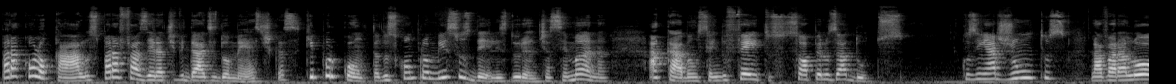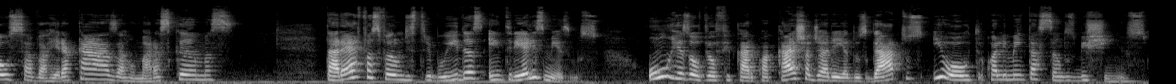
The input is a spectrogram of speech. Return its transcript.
para colocá-los para fazer atividades domésticas que, por conta dos compromissos deles durante a semana, acabam sendo feitos só pelos adultos. Cozinhar juntos, lavar a louça, varrer a casa, arrumar as camas. Tarefas foram distribuídas entre eles mesmos. Um resolveu ficar com a caixa de areia dos gatos e o outro com a alimentação dos bichinhos.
